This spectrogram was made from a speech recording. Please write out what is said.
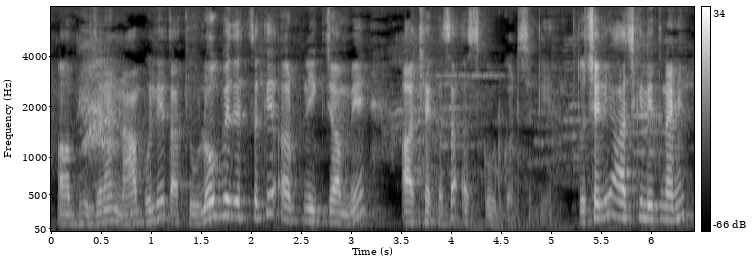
और भेजना ना भूले, ताकि वो लोग भी देख सके और अपने एग्ज़ाम में अच्छा खासा स्कोर कर सके। तो चलिए, आज के लिए इतना ही।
